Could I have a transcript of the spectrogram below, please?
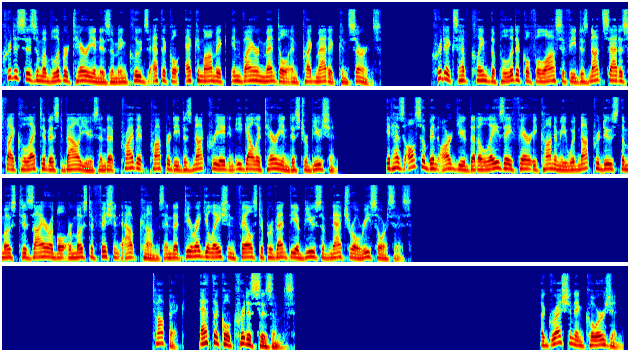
Criticism of libertarianism includes ethical, economic, environmental and pragmatic concerns. Critics have claimed the political philosophy does not satisfy collectivist values and that private property does not create an egalitarian distribution. It has also been argued that a laissez-faire economy would not produce the most desirable or most efficient outcomes and that deregulation fails to prevent the abuse of natural resources. Ethical criticisms. Aggression and coercion.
